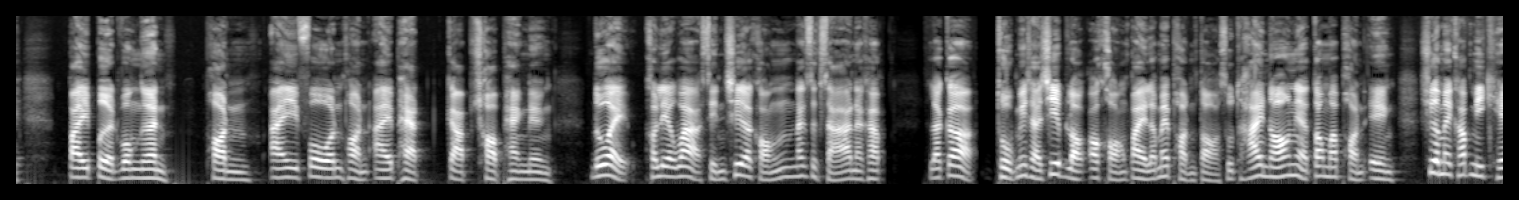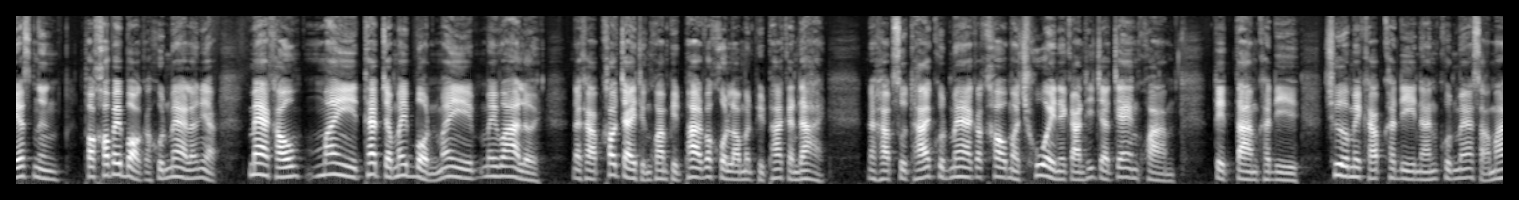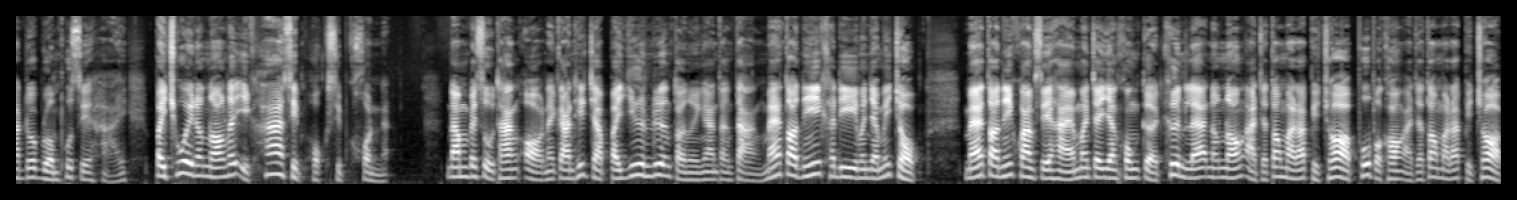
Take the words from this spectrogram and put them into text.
ไปเปิดวงเงิน ผ่อน iPhone ผ่อน iPad กับช็อปแห่งหนึ่ง ด้วยเขาเรียกว่าสินเชื่อของนักศึกษานะครับ แล้วก็ถูกมิจฉาชีพหลอกเอาของไปแล้วไม่ผ่อนต่อสุดท้ายน้องเนี่ยต้องมาผ่อนเอง เชื่อไหมครับมีเคสหนึ่งพอเขาไปบอกกับคุณแม่แล้วเนี่ย แม่เขาไม่แทบจะไม่บ่นไม่ไม่ว่าเลยนะครับ เข้าใจถึงความผิดพลาดว่าคนเรามันผิดพลาดกันได้นะครับ สุดท้ายคุณแม่ก็เข้ามาช่วยในการที่จะแจ้งความติดตามคดี เชื่อไหมครับ คดีนั้นคุณแม่สามารถรวบรวมผู้เสียหาย ไปช่วยน้องๆได้อีก 50-60 คนนะ นำไปสู่ทางออกในการที่จะไปยื่นเรื่องต่อหน่วยงานต่างๆ แม้ตอนนี้คดีมันยังไม่จบ แม้ตอนนี้ความเสียหายมันจะยังคงเกิดขึ้น และน้องๆ อาจจะต้องมารับผิดชอบ ผู้ปกครองอาจจะต้องมารับผิดชอบ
